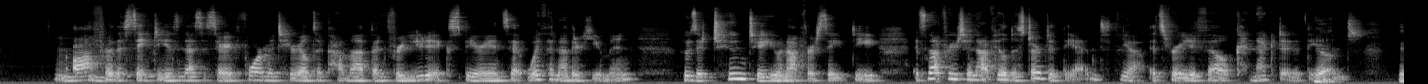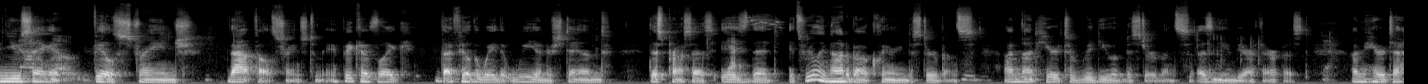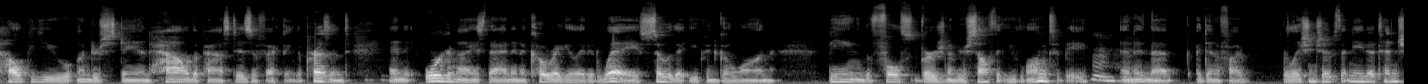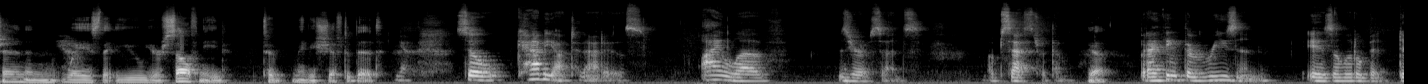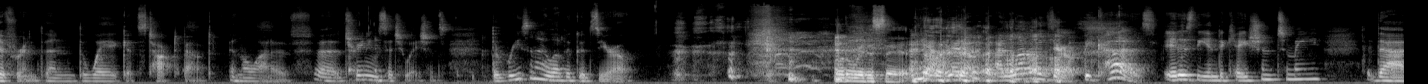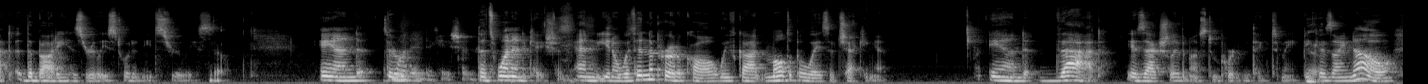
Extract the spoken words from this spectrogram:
Mhm. offer the safety is necessary for material to come up and for you to experience it with another human who's attuned to you and offer safety. It's not for you to not feel disturbed at the end. Yeah. It's for you to feel connected at the Yeah. end. And you Not saying alone. it feels strange, that felt strange to me because, like, I feel the way that we understand this process is Yes. that it's really not about clearing disturbance. Mm-hmm. I'm not here to rid you of disturbance as an E EMDR therapist. Yeah. I'm here to help you understand how the past is affecting the present Mm-hmm. and organize that in a co regulated way so that you can go on being the full version of yourself that you long to be. Mhm. And in that, identify relationships that need attention and ways that you yourself need to maybe shift a bit. Yeah. So, caveat to that is I love zero sense, obsessed with them. Yeah. But I think the reason is a little bit different than the way it gets talked about in a lot of uh, training situations. The reason I love a good zero What a way to say it. I know, I know. I love a good zero because it is the indication to me that the body has released what it needs to release. Yeah. And It's the, one indication. that's one indication. And you know, within the protocol, we've got multiple ways of checking it. And that is actually the most important thing to me. Because I know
